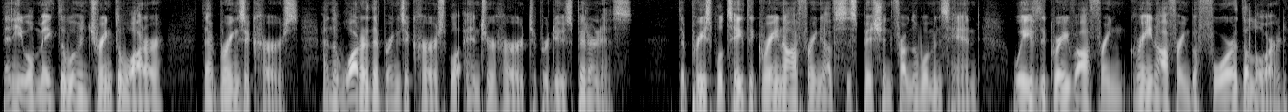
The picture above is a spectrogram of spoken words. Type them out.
Then he will make the woman drink the water that brings a curse, and the water that brings a curse will enter her to produce bitterness. The priest will take the grain offering of suspicion from the woman's hand, wave the grave offering, grain offering before the Lord,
